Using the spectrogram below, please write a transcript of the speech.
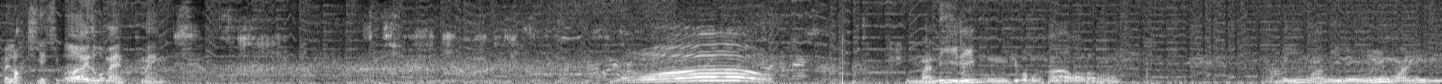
ไปล็อกเขียร์คิวเอ้ยซูเปอร์แมนแม่งโน้มึงมานี่ดิมึงคิดว่ามึงห้าวหรอมานี่มานี่นี่มานี่ดิ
